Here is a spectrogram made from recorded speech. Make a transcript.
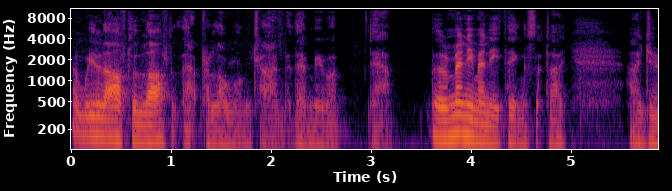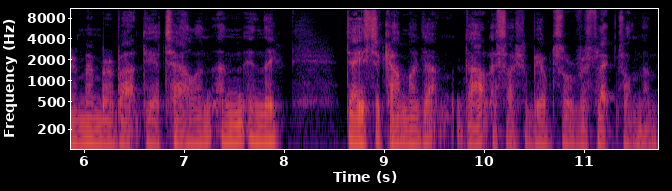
and we laughed and laughed at that for a long, long time. But then we were, yeah. There are many, many things that I I do remember about Dear Tell, and, and in the days to come, I doubt, doubtless I shall be able to sort of reflect on them.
